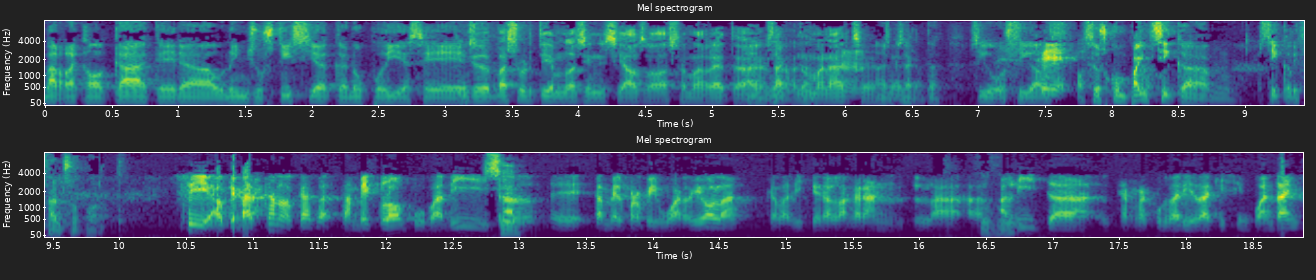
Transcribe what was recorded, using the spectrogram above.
va recalcar que era una injustícia, que no podia ser... Fins i tot va sortir amb les inicials de la samarreta exacte. en, en homenatge, mm. Exacte. O sigui, o sigui els, els seus companys sí que, sí que li fan suport. Sí, el que passa que en el cas de, també Klopp ho va dir i sí. tal, eh, també el propi Guardiola, que va dir que era la gran la, uh -huh. elita que es recordaria d'aquí 50 anys.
